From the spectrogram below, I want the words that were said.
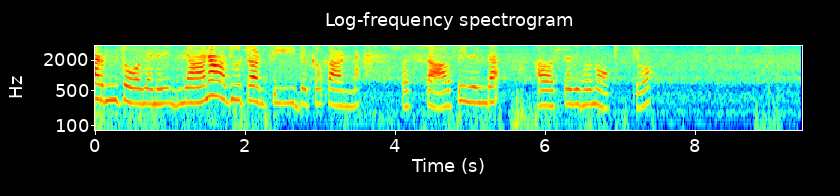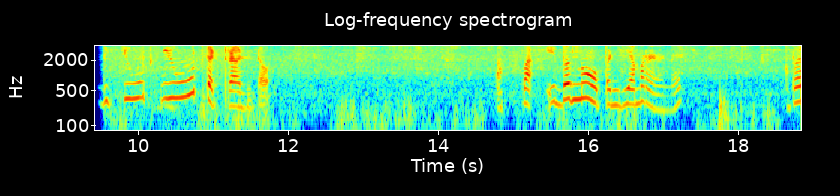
ആണെന്ന് തോന്നണ്. ഞാൻ ആദ്യമായിട്ടാണ് ഇതൊക്കെ കാണുന്നത് അപ്പോൾ ഷാർപ്പ് ഇതിന്റെ അവസ്ഥ നിങ്ങൾ നോക്കിക്കോ. ഇത് ക്യൂട്ട് ക്യൂട്ട് കെട്ടാണ് കേട്ടോ അപ്പം ഇതൊന്ന് ഓപ്പൺ ചെയ്യാൻ പറയുന്നുണ്ട് അപ്പോൾ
